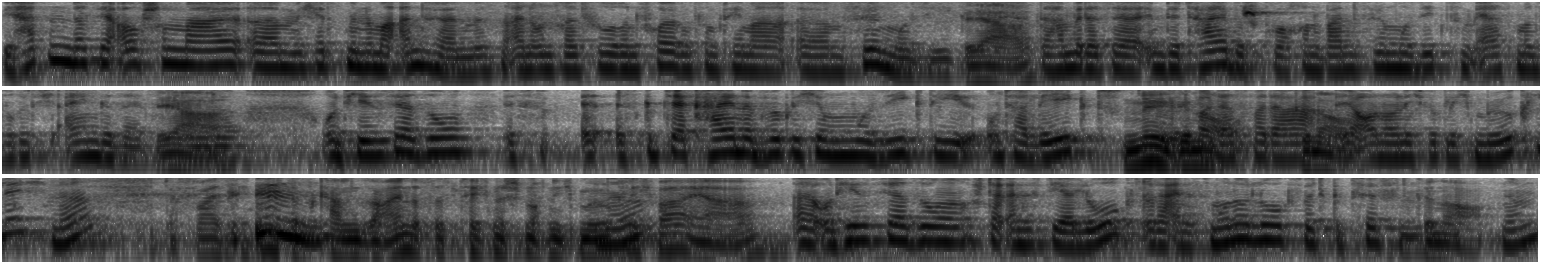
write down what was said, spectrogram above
wir hatten das ja auch schon mal, ähm, ich hätte es mir nur mal anhören müssen, eine unserer früheren Folgen zum Thema ähm, Filmmusik. Ja. Da haben wir das ja im Detail besprochen, wann Filmmusik zum ersten Mal so richtig eingesetzt Ja. wurde. Und hier ist es ja so, es, äh, es gibt ja keine wirkliche Musik, die unterlegt Nee, genau, weil das war da genau. ja auch noch nicht wirklich möglich. Ne? Das weiß ich nicht, das kann sein, dass das technisch noch nicht möglich Ne? war, ja. Äh, Und hier ist es ja so, statt eines Dialogs oder eines Monologs wird gepfiffen. Genau, Ne?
